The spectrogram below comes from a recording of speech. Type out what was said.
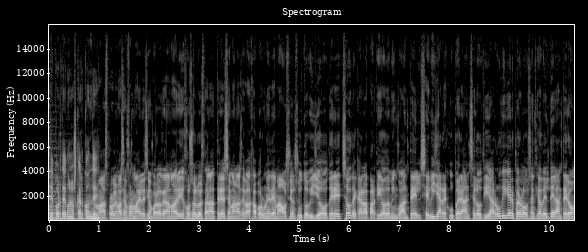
deporte con Oscar Conde. Más problemas en forma de lesión para el Real Madrid. José Lu estará tres semanas de baja por un edema óseo en su tobillo derecho. De cara al partido domingo ante el Sevilla, recupera Ancelotti a Rudiger, pero la ausencia del delantero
